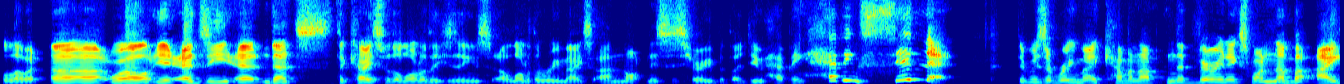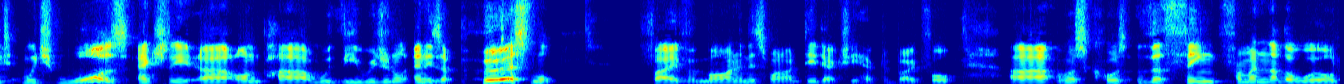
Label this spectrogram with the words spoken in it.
Love it. Uh, well, yeah, Adzi, and that's the case with a lot of these things. A lot of the remakes are not necessary, but they do happen. Having said that, there is a remake coming up, and the very next one, number eight, which was actually uh, on par with the original and is a personal fave of mine. And this one I did actually have to vote for. Uh, was, of course, The Thing from Another World.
